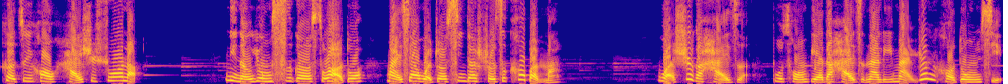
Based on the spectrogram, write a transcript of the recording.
可最后还是说了：“你能用四个索尔多买下我这新的识字课本吗？”我是个孩子，不从别的孩子那里买任何东西。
